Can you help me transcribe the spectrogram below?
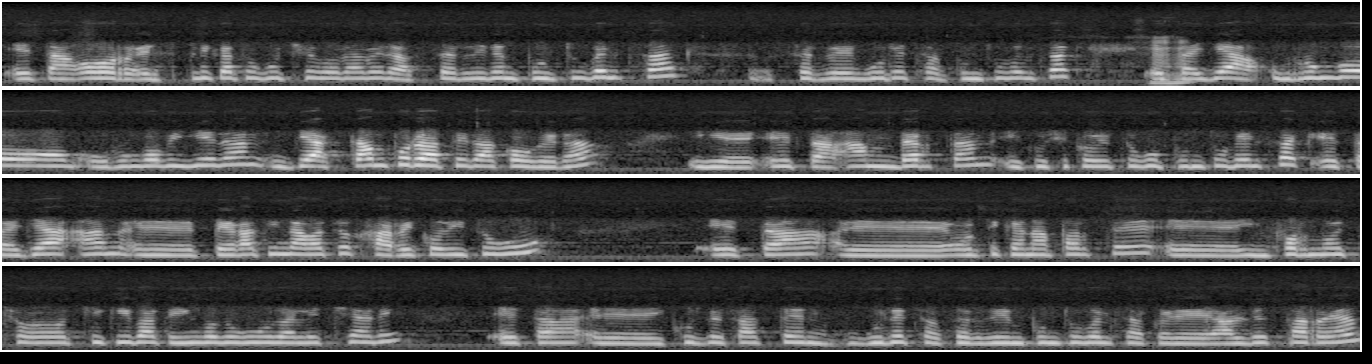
eta hor esplikatu gutxi gora bera zer diren puntu beltzak, zer guretza puntu beltzak, eta ja urrungo, urrungo bileran ja kanpora aterako gera, eta han bertan ikusiko ditugu puntu beltzak, eta ja han e, pegatina batzuk jarriko ditugu, eta e, hortikan aparte e, informotxo txiki bat egingo dugu udaletxeari, eta e, ikus dezaten guretza zer diren puntu beltzak ere aldezarrean,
